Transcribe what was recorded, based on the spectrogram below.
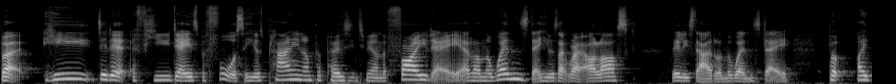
But he did it a few days before. So he was planning on proposing to me on the Friday. And on the Wednesday, he was like, right, I'll ask Lily's dad on the Wednesday. But my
